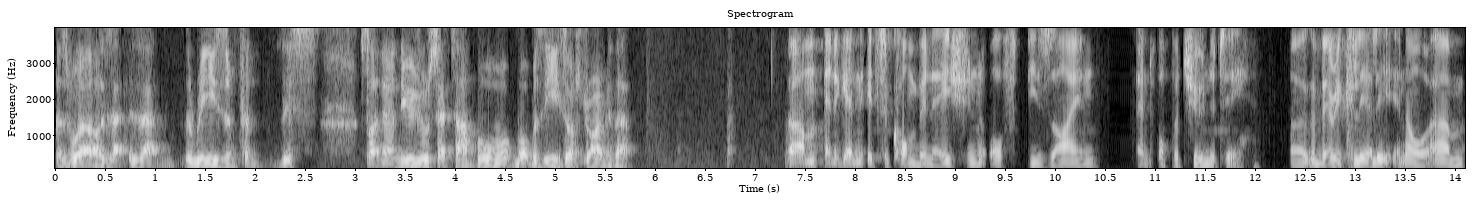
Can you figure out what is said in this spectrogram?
as well. Is that is that the reason for this slightly unusual setup, or what was the ethos driving that? Um, and again, it's a combination of design and opportunity. Uh, very clearly, you know, um,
